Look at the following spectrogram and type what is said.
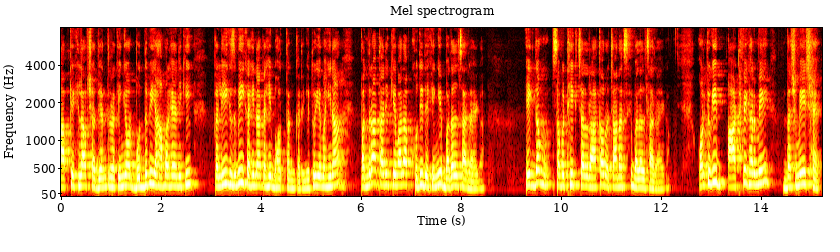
आपके खिलाफ षड्यंत्र रखेंगे और बुद्ध भी यहाँ पर है, यानी कि कलीग्स भी कहीं ना कहीं बहुत तंग करेंगे। तो ये महीना पंद्रह तारीख के बाद आप खुद ही देखेंगे, बदल सा जाएगा। एकदम सब ठीक चल रहा था और अचानक से बदल सा जाएगा। और क्योंकि आठवें घर में दशमेश है,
